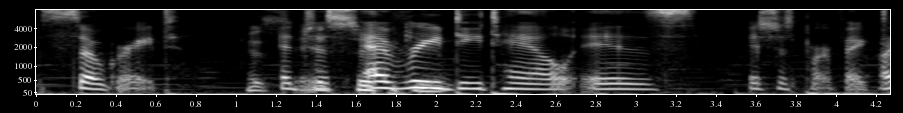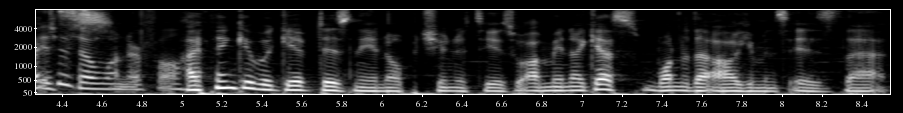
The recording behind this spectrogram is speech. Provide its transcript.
so great. It's, It it's just super every cute. detail is it's just perfect. I it's so wonderful. I think it would give Disney an opportunity as well. I mean, I guess one of the arguments is that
